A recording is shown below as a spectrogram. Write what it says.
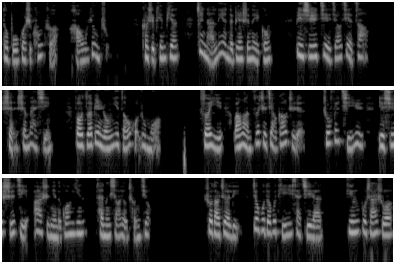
都不过是空壳，毫无用处。可是偏偏最难练的便是内功，必须戒骄戒躁，审慎慢行，否则便容易走火入魔。所以，往往资质较高之人，除非奇遇，也需十几二十年的光阴才能小有成就。说到这里，就不得不提一下齐然。听布莎说，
